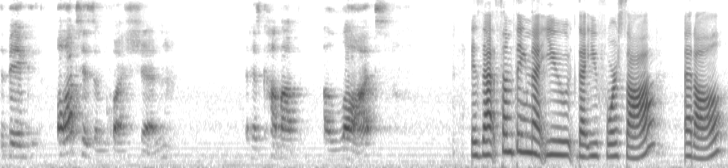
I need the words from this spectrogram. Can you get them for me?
the big autism question that has come up a lot. Is that something that you that you foresaw at all?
